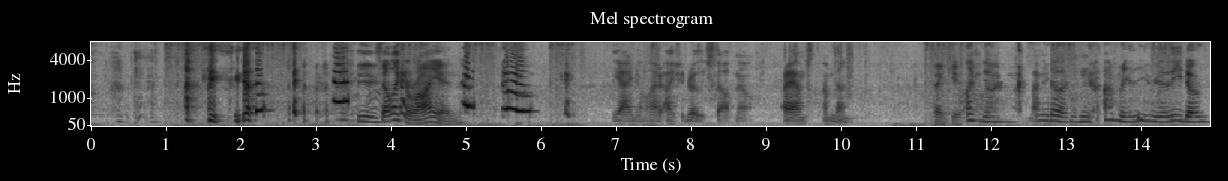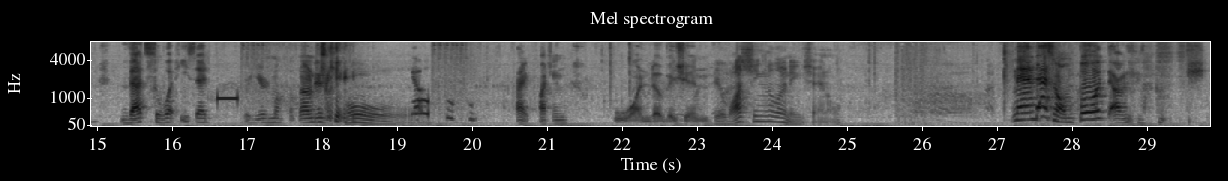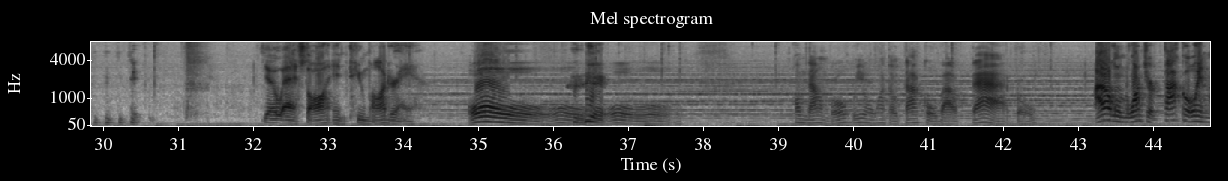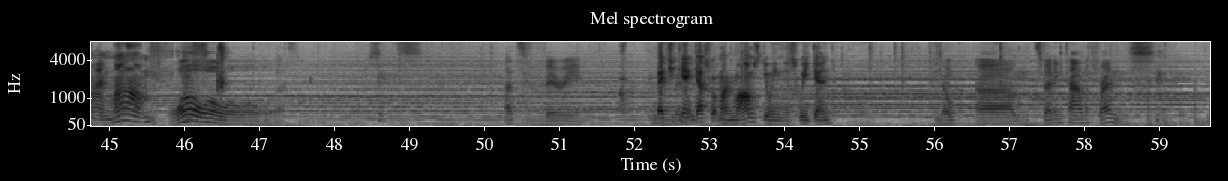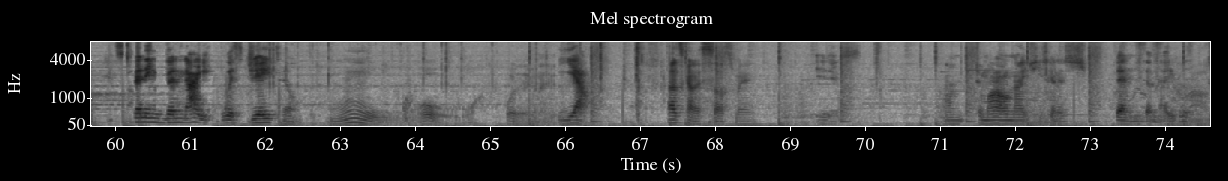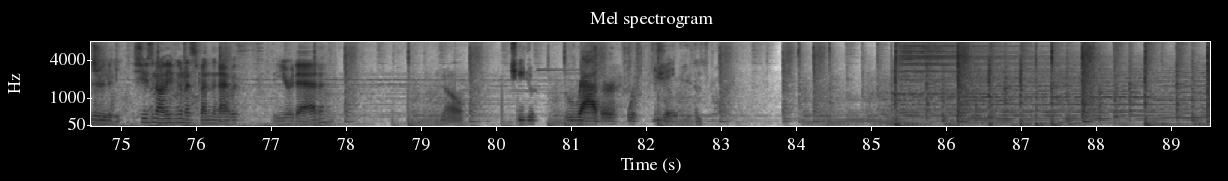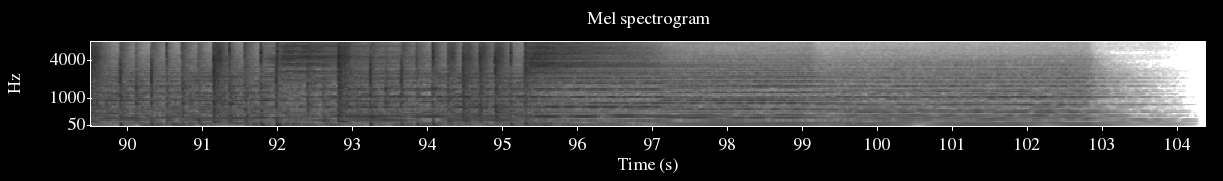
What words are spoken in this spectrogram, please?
You sound like Ryan. yeah, I know. I, I should really stop now. Alright, I'm I'm done. Thank you. I'm done. I'm done. I'm really, really done. That's what he said for your mom. No, I'm just kidding. Oh, Yo. Alright, watching WandaVision. you're watching the Learning Channel. Man, that's on board. Um, Yo, SR and tu madre. Oh, oh, oh, oh. Calm down, bro. We don't want to talk about that, bro. I don't want your taco in my mom. Whoa, whoa, whoa, whoa. That's, that's very. Bet you can't guess what my mom's doing this weekend. Nope. Um, spending time with friends. Spending the night with J-Till. Ooh. Whoa. What are they gonna do? Yeah. That's kind of sus, man. It is. On tomorrow night, she's gonna spend the night with Dude, G. she's not even gonna spend the night with your dad. No. She'd rather with Jake.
